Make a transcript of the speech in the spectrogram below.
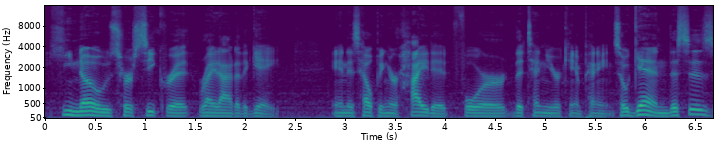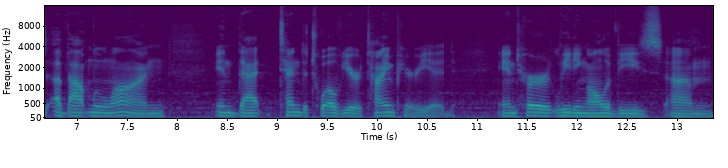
he knows her secret right out of the gate, and is helping her hide it for the ten year campaign. So again, this is about Mulan in that ten to twelve year time period, and her leading all of these. Um,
